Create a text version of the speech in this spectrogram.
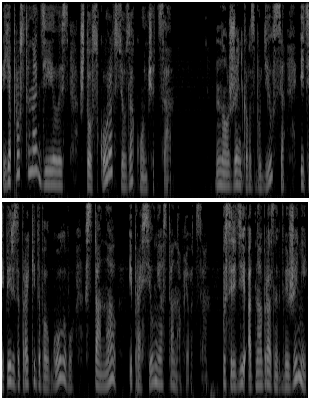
я просто надеялась, что скоро все закончится. Но Женька возбудился и теперь запрокидывал голову, стонал и просил не останавливаться. Посреди однообразных движений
